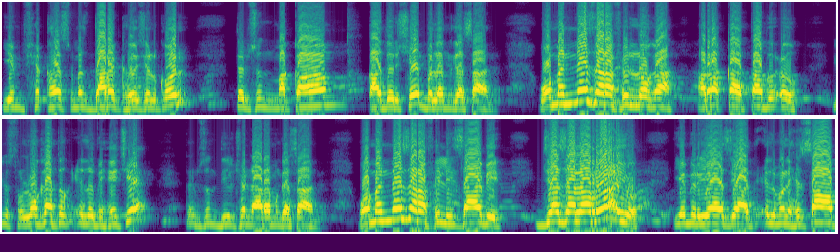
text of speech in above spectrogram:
یم فقہ من درک حاصل کر تم سن مقام قدر شے بلند گسان ومن نظر فی اللغة رقا طبعو یس لغت علم طيب، تبسن دلچ نرم گسان ومن نظر في الحساب جزل الرأي. يم ريازيات علم الحساب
